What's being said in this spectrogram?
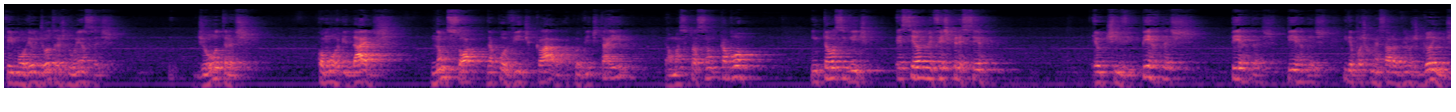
quem morreu de outras doenças, de outras comorbidades, não só da Covid. Claro, a Covid está aí, é uma situação, acabou. Então é o seguinte: esse ano me fez crescer. Eu tive perdas, perdas, perdas, e depois começaram a ver os ganhos.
